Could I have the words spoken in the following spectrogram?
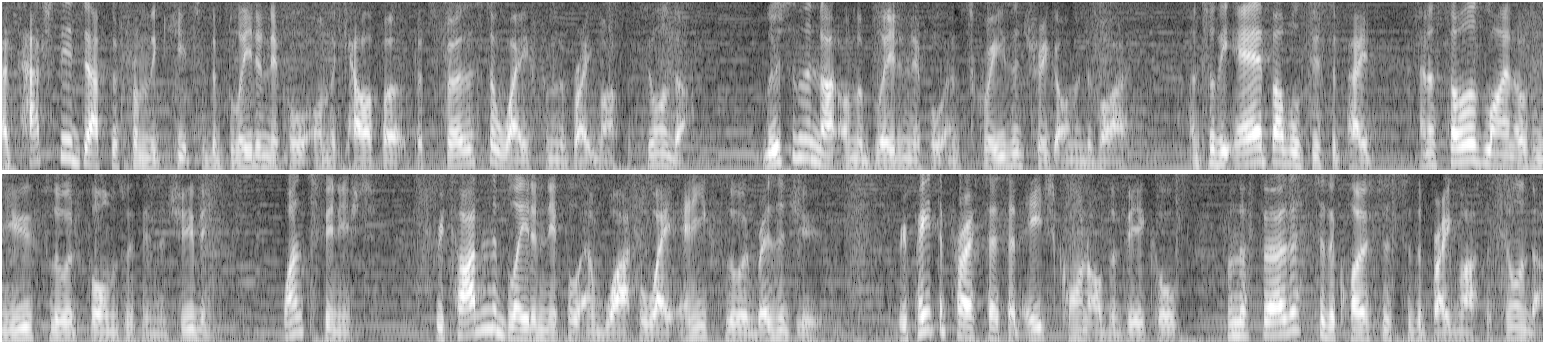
attach the adapter from the kit to the bleeder nipple on the caliper that's furthest away from the brake master cylinder. Loosen the nut on the bleeder nipple and squeeze the trigger on the device until the air bubbles dissipate and a solid line of new fluid forms within the tubing. Once finished, retighten the bleeder nipple and wipe away any fluid residue. Repeat the process at each corner of the vehicle from the furthest to the closest to the brake master cylinder.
